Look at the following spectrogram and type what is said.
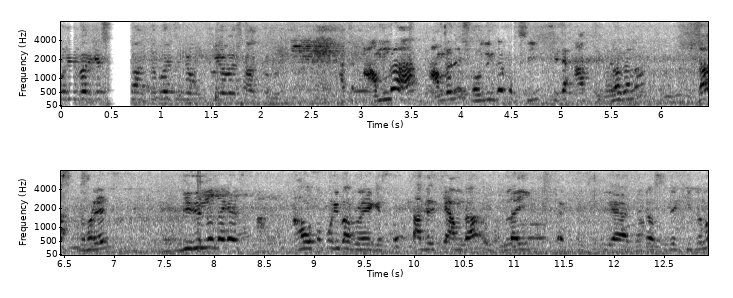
পরিবারকে সাহায্য করেছেন এবং কীভাবে সাহায্য করেছেন? আচ্ছা আমরা আমরা যে সহযোগিতা করছি সেটা আর্থিকভাবে না জাস্ট ধরেন বিভিন্ন জায়গায় আহত পরিবার রয়ে গেছে তাদেরকে আমরা ইয়া যেটা হচ্ছে যে কি যেন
